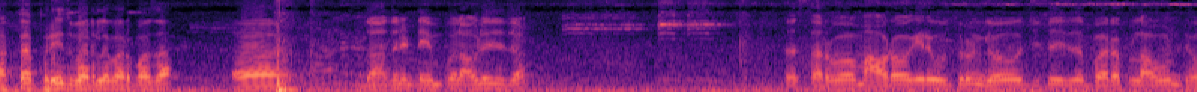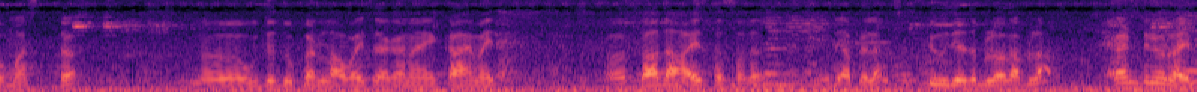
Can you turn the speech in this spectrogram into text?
अख्खा फ्रीज भरले बर्फाचा. दादाने टेम्पो लावले तिथं. तर सर्व मावरा वगैरे उतरून घेऊ जिथे जिथं बर्फ लावून ठेव मस्त. उद्या दुकान लावायचं का नाही काय माहीत. दादा आहेच तसा तर. उद्या आपल्याला सुट्टी उद्याचा ब्लॉग आपला कंटिन्यू राहील.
